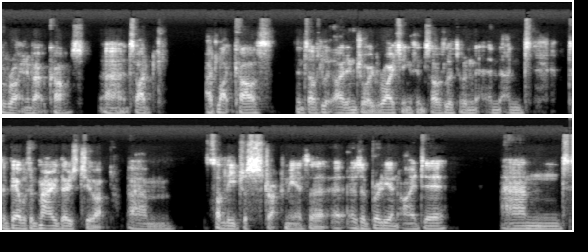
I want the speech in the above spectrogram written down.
for writing about cars. Uh, so I'd I'd like cars since I was little. I'd enjoyed writing since I was little, and and, and to be able to marry those two up um, suddenly just struck me as a as a brilliant idea. And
